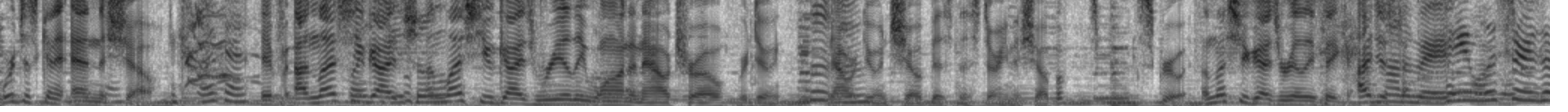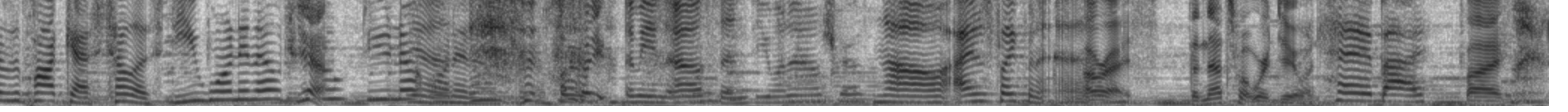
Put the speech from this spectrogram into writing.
We're just going to end the show. Okay. If unless you guys usual. unless you guys really want an outro, we're doing now we're mm-hmm. doing show business during the show, but s- screw it. Unless you guys really think I just Not Hey, listeners of the podcast, tell us: Do you want an outro? Yeah. Do you not Yeah. want an outro? I'll tell you. I mean, Alyson, do you want an outro? No, I just like when it ends. All right. Then that's what we're doing. Hey, bye. Bye.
